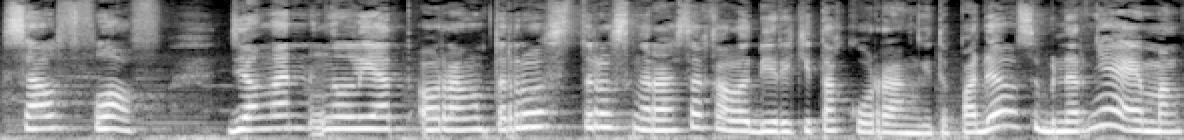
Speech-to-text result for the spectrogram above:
self love jangan ngelihat orang terus terus ngerasa kalau diri kita kurang gitu. Padahal sebenarnya emang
